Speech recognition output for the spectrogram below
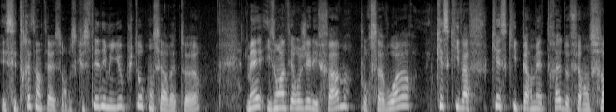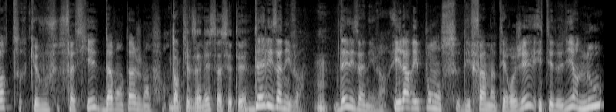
Et c'est très intéressant parce que c'était des milieux plutôt conservateurs, mais ils ont interrogé les femmes pour savoir qu'est-ce qui, va, qu'est-ce qui permettrait de faire en sorte que vous fassiez davantage d'enfants Dans quelles années ça c'était? Dès les années 20. Hmm. Dès les années 20. Et la réponse des femmes interrogées était de dire nous,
